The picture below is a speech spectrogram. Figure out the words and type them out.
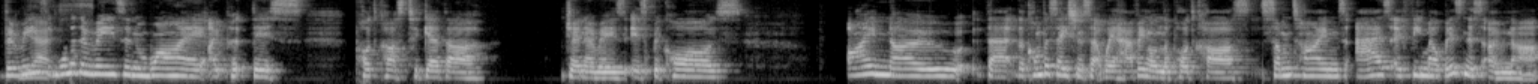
The reason yes. one of the reason why I put this podcast together, Jenna, is is because I know that the conversations that we're having on the podcast, sometimes as a female business owner,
